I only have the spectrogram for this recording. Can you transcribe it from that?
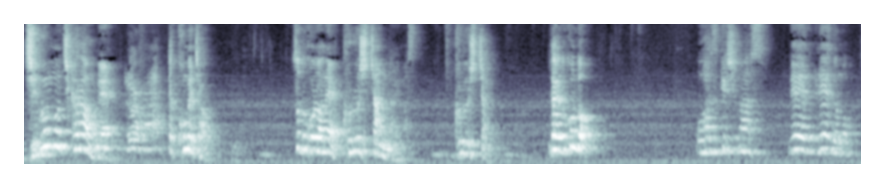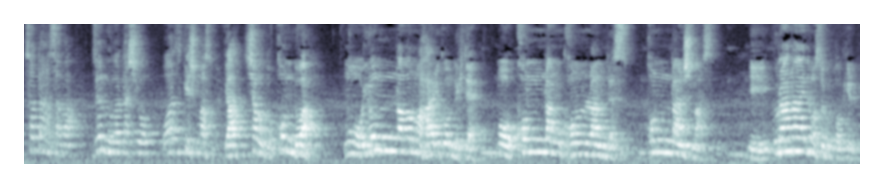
自分の力をねうーって込めちゃうするとこれはね苦しちゃんになります。苦しちゃんだけど今度お預けします。例例でもサタン様全部私をお預けします。やっちゃうと今度はもういろんなものが入り込んできてもう混乱混乱です。混乱します。いい。占いでもそういうこと起きる。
